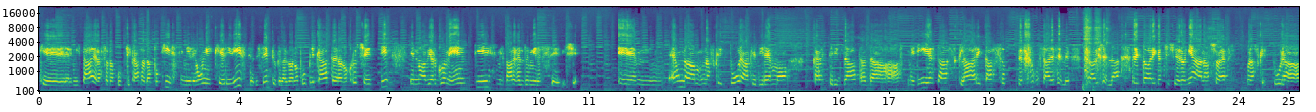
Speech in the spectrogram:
che in Italia era stata pubblicata da pochissimi, le uniche riviste ad esempio che l'avevano pubblicata erano Crocetti e Nuovi Argomenti, mi pare nel 2016. E, ehm, è una, una scrittura che diremmo caratterizzata da medietas, claritas, per usare delle parole della retorica ciceroniana, cioè una scrittura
